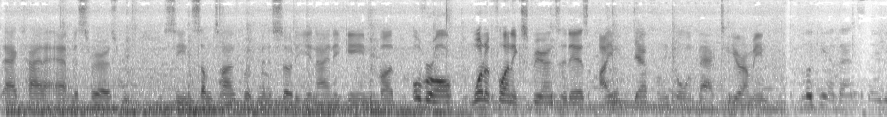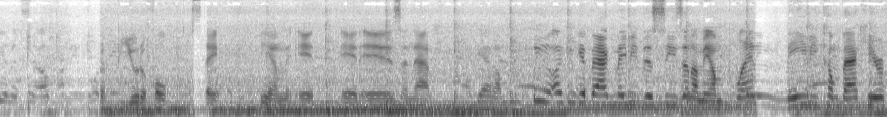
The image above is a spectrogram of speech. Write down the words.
that kind of atmosphere as we've seen sometimes with Minnesota United game. But overall, what a fun experience it is. I am definitely going back to here. I mean, looking at that stadium itself, I mean, what a beautiful stadium it, it is. And that, again, I'm, I can get back maybe this season. I mean, I'm planning maybe come back here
